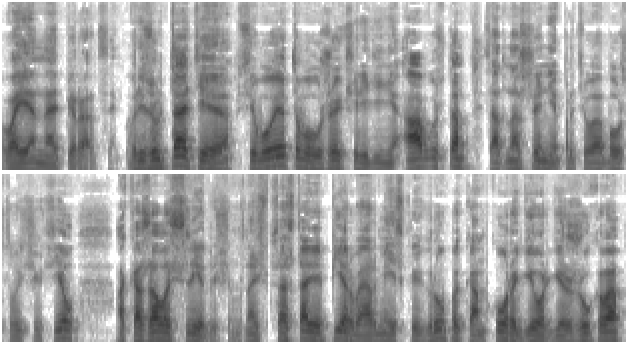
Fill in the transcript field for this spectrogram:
военной операции. В результате всего этого уже к середине августа соотношение противоборствующих сил оказалось следующим. Значит, в составе первой армейской группы Комкора Георгия Жукова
